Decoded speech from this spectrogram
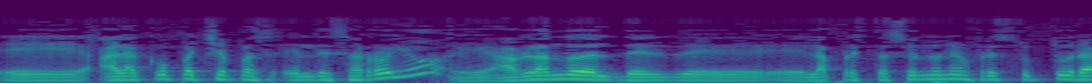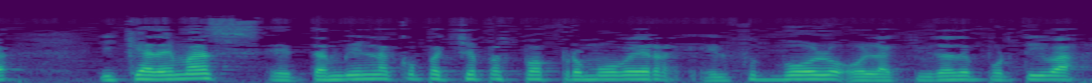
eh, a la Copa Chiapas el desarrollo, eh, hablando del- de, la prestación de una infraestructura y que además eh, también la Copa Chiapas pueda promover el fútbol o la actividad deportiva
